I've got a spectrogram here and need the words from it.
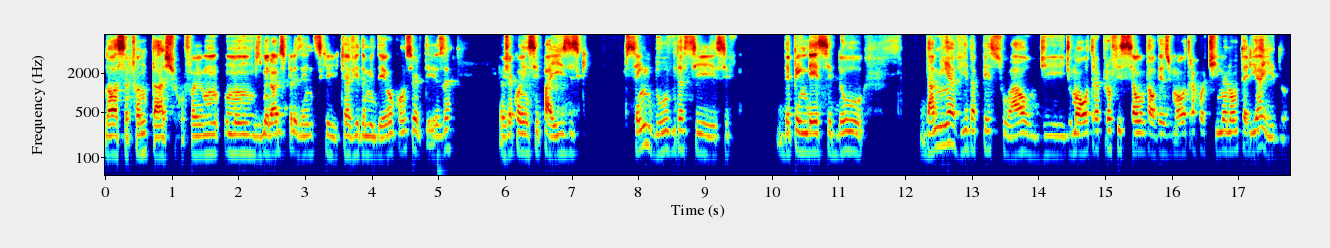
Nossa, fantástico. Foi um, um dos melhores presentes que, que a vida me deu, com certeza. Eu já conheci países que, sem dúvida, se, se dependesse do, da minha vida pessoal, de, de uma outra profissão, talvez de uma outra rotina, não teria ido.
